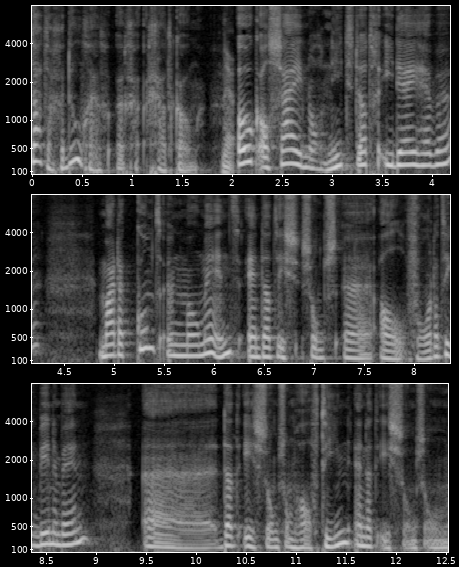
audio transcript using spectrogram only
dat er gedoe gaat, eh, ga- gaat komen. Ja. Ook als zij nog niet dat idee hebben. Maar er komt een moment, en dat is soms eh, al voordat ik binnen ben. eh, dat is soms om half tien en dat is soms om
